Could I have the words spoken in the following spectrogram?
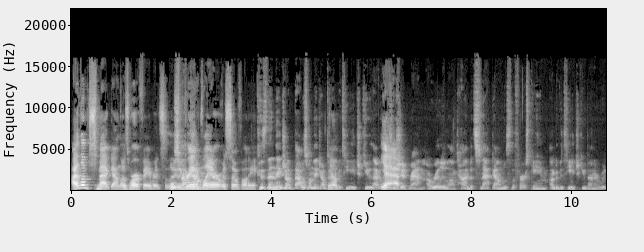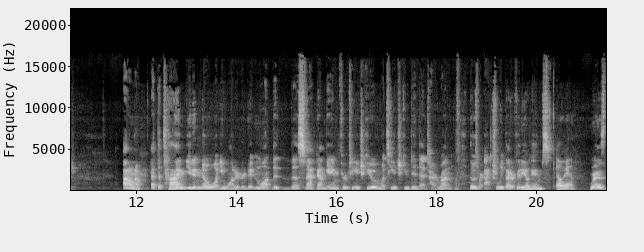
I loved SmackDown. Those were our favorites. the SmackDown- creative later was so funny. because then they jumped. That was when they jumped Yeah. over to THQ. That Yeah. relationship ran a really long time, but SmackDown was the first game under the THQ banner, which I don't know. At the time, you didn't know what you wanted or didn't want. The the SmackDown game through THQ and what THQ did that entire run, those were actually better video games. Oh yeah, Whereas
